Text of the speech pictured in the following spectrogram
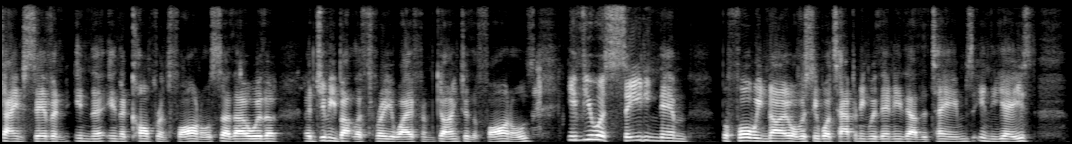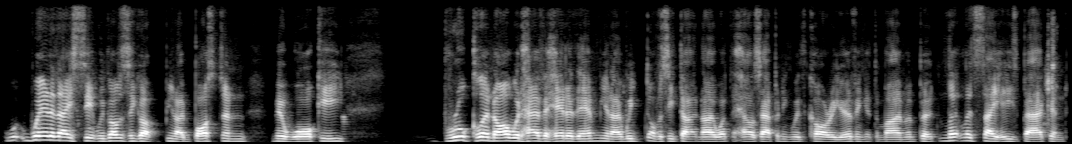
Game Seven in the in the conference finals. So they were the, a Jimmy Butler three away from going to the finals. If you were seeding them before we know obviously what's happening with any of the other teams in the East. Where do they sit? We've obviously got you know Boston, Milwaukee, Brooklyn. I would have ahead of them. You know we obviously don't know what the hell's happening with Kyrie Irving at the moment, but let, let's say he's back and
